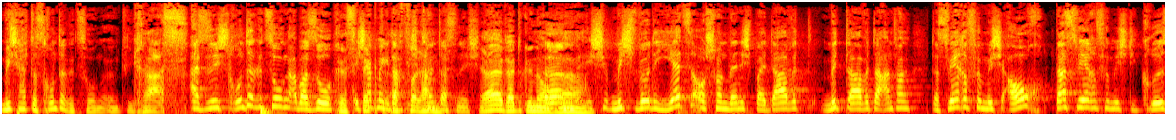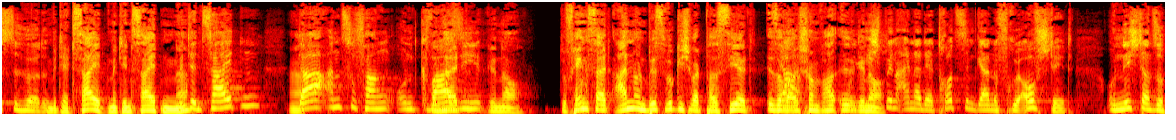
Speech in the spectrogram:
mich hat das runtergezogen irgendwie Krass. also nicht runtergezogen aber so Respekt ich habe mir gedacht ich abverlangt. könnte das nicht Ja, das genau. ähm, ja. ich, mich würde jetzt auch schon, wenn ich bei David, mit David da anfange, das wäre für mich auch, das wäre für mich die größte Hürde. Mit mit der Zeit, mit den Zeiten, ne? den Zeiten, da anzufangen und Und quasi, halt, genau. Du fängst halt an und bis wirklich was passiert, ist ja, aber schon äh, und genau. ich bin einer, der trotzdem gerne früh aufsteht. Und nicht dann so,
